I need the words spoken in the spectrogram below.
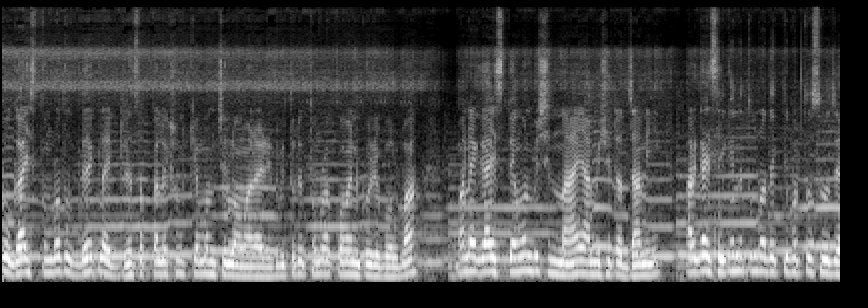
সো গাইস তোমরা তো দেখলাই ড্রেস আপ কালেকশন কেমন ছিল আমার আইডির ভিতরে তোমরা কমেন্ট করে বলবা। মানে গাইস তেমন বেশি নাই, আমি সেটা জানি। আর গাইস এখানে তোমরা দেখতে পারতেছো যে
